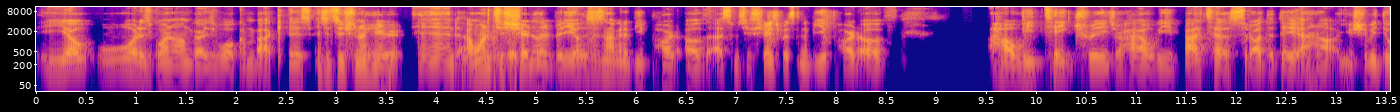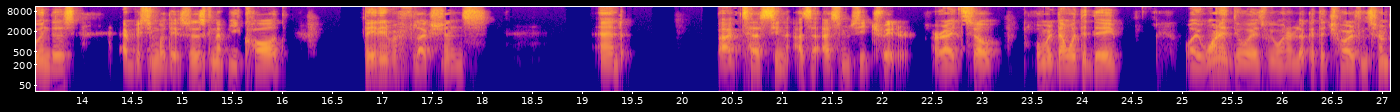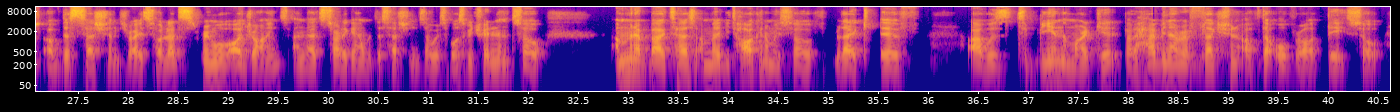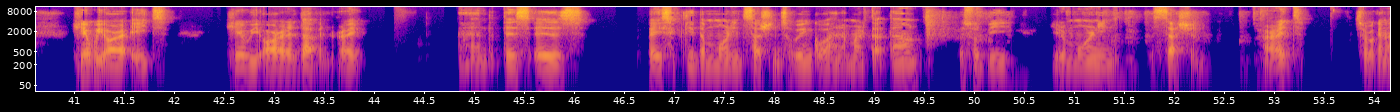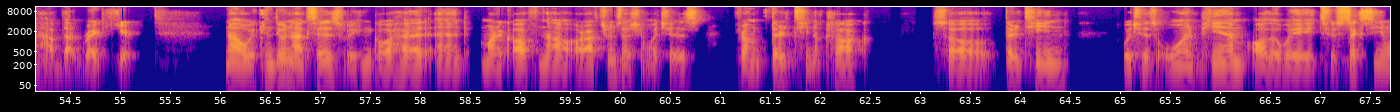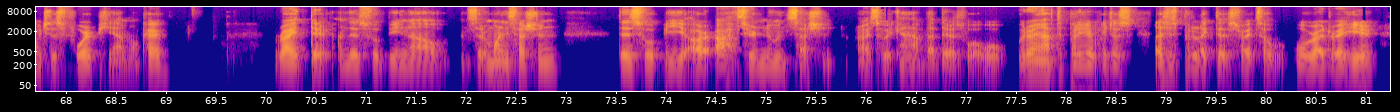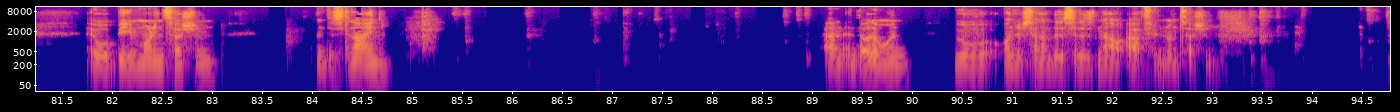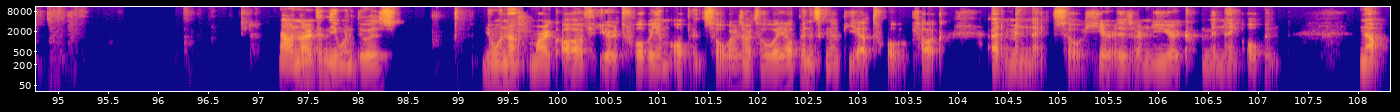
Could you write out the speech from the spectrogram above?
Yo, what is going on, guys? Welcome back. It is Institutional here, and I wanted to share another video. This is not going to be part of the SMC series, but it's going to be a part of how we take trades or how we backtest throughout the day and how you should be doing this every single day. So this is going to be called daily reflections and backtesting as an SMC trader. All right. So when we're done with the day, what we want to do is we want to look at the charts in terms of the sessions, right? So let's remove all drawings and let's start again with the sessions that we're supposed to be trading in. So I'm going to backtest. I'm going to be talking to myself like if I was to be in the market, but having a reflection of the overall day. So here we are at eight, here we are at 11, right? And this is basically the morning session. So we can go ahead and mark that down. This would be your morning session. All right. So we're gonna have that right here. Now we can do next is we can go ahead and mark off now our afternoon session, which is from 13 o'clock. So 13, which is 1 p.m. all the way to 16, which is 4 p.m. Okay. Right there. And this will be now, instead of morning session, this will be our afternoon session. Right. So we can have that there as well we don't have to put it here. We just, let's just put it like this, right? So we'll write right here. It will be morning session in this line. And in the other one, we will understand that this is now afternoon session. Now, another thing you want to do is you want to mark off your 12 a.m. open. So where's our 12 a.m. open? It's going to be at 12 o'clock at midnight. So here is our New York midnight open. Now,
